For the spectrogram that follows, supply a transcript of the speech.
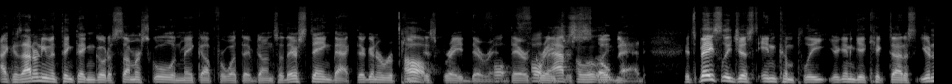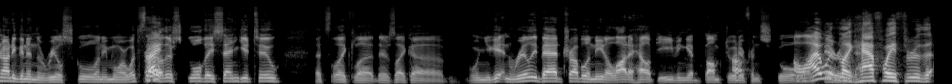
Because I, don't even think they can go to summer school and make up for what they've done. So they're staying back. They're going to repeat Oh, this grade they're full- in. Their full- grades absolutely. are so bad. It's basically just incomplete. You're going to get kicked out of. You're not even in the real school anymore. What's that Right. other school they send you to? That's like uh, there's like a when you get in really bad trouble and need a lot of help, you even get bumped to a Oh, different school. Oh, I would like halfway through the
